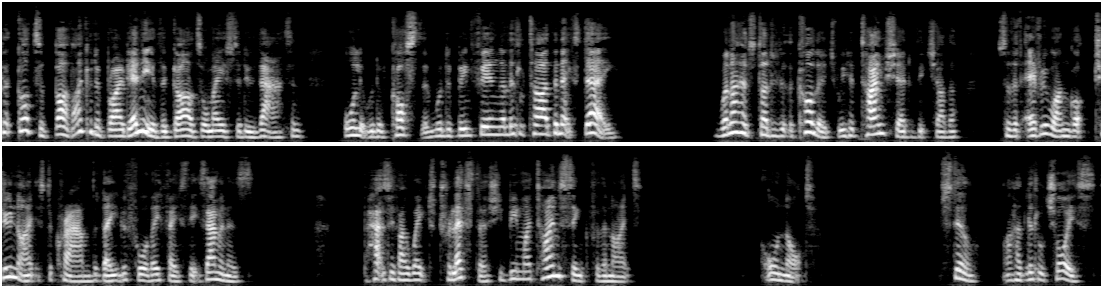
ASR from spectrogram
But gods above, I could have bribed any of the guards or maids to do that, and all it would have cost them would have been feeling a little tired the next day. When I had studied at the college, we had time shared with each other, so that every one got two nights to cram the day before they faced the examiners. Perhaps if I waked Trelester, she'd be my time sink for the night. Or not. Still, I had little choice.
